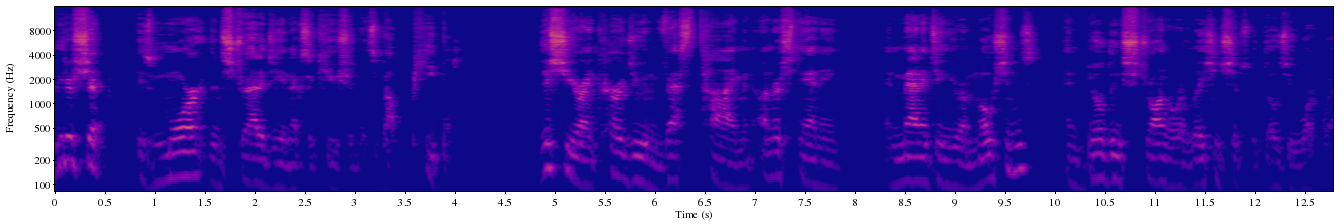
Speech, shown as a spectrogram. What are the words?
Leadership is more than strategy and execution, it's about people. This year, I encourage you to invest time in understanding and managing your emotions and building stronger relationships with those you work with.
